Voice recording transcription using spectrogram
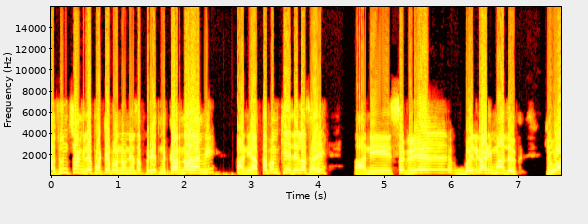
अजून चांगल्या फाट्या बनवण्याचा प्रयत्न करणार आहे आम्ही. आणि आता पण केलेलाच आहे. आणि सगळे बैलगाडी मालक किंवा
